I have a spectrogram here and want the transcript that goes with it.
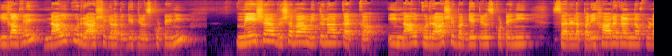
ಈಗಾಗಲೇ ನಾಲ್ಕು ರಾಶಿಗಳ ಬಗ್ಗೆ ತಿಳಿಸ್ಕೊಟ್ಟೇನಿ. ಮೇಷ, ವೃಷಭ, ಮಿಥುನ, ಕರ್ಕ ಈ ನಾಲ್ಕು ರಾಶಿ ಬಗ್ಗೆ ತಿಳಿಸ್ಕೊಟ್ಟೇನಿ. ಸರಳ ಪರಿಹಾರಗಳನ್ನ ಕೂಡ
